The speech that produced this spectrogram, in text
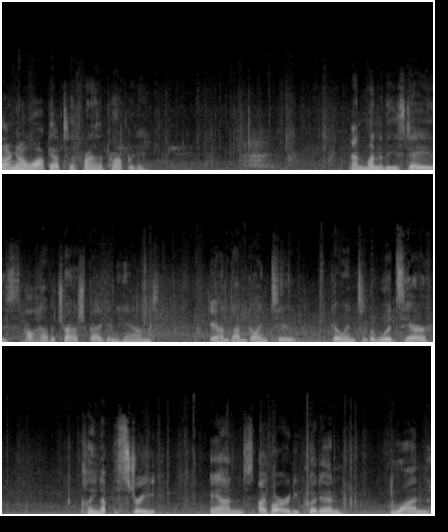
So, I'm going to walk out to the front of the property. And one of these days, I'll have a trash bag in hand and I'm going to go into the woods here, clean up the street, and I've already put in one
